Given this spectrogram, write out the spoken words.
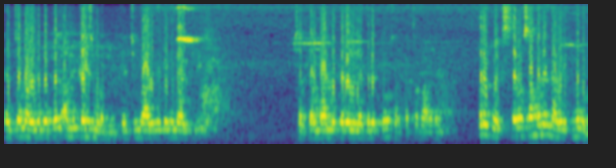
त्यांच्या मागणीबद्दल आम्ही काहीच म्हणत नाही. त्यांची मागणी त्यांनी मागितली. सरकार मान्य करेल न करेल तो सरकारचा भाग राहील. परंतु एक सर्वसामान्य नागरिक म्हणून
